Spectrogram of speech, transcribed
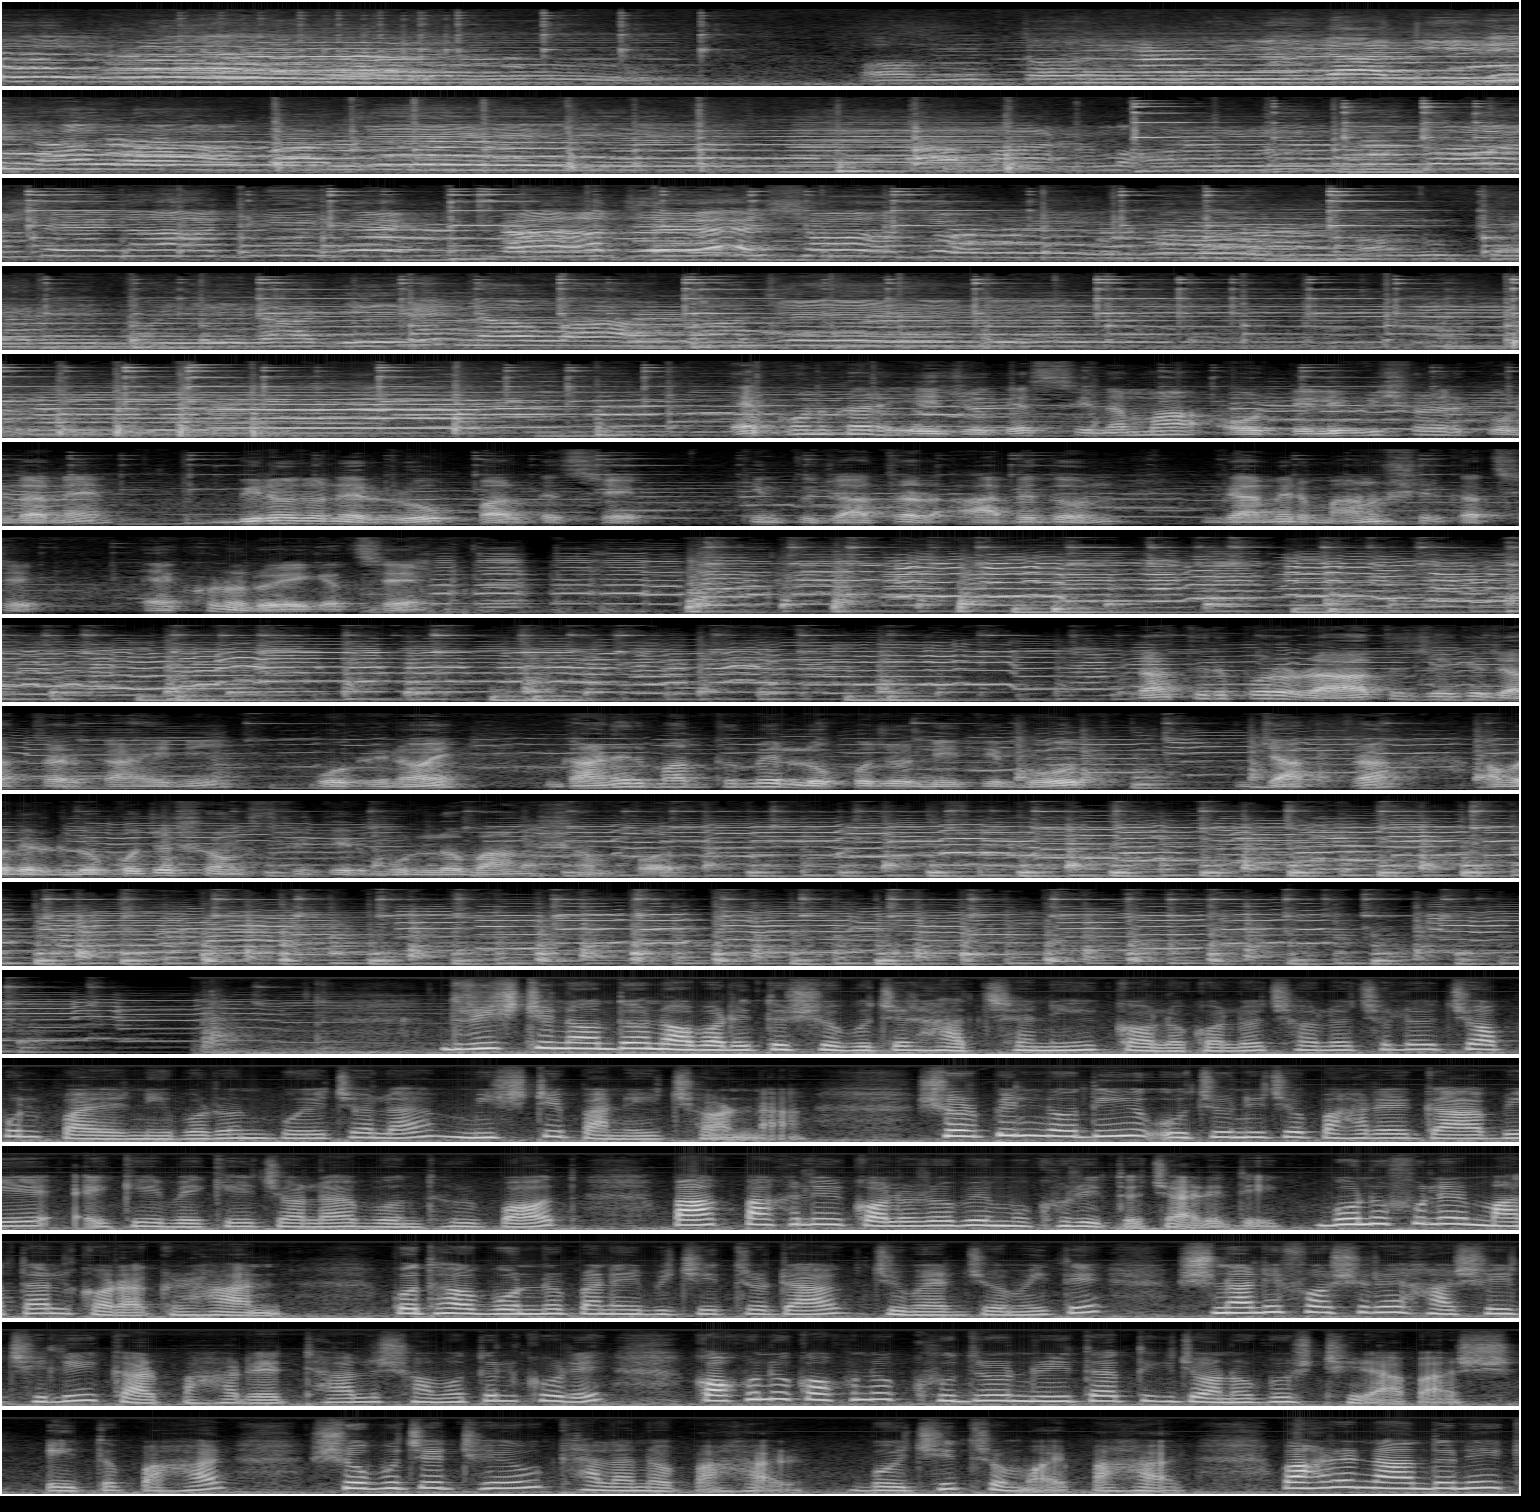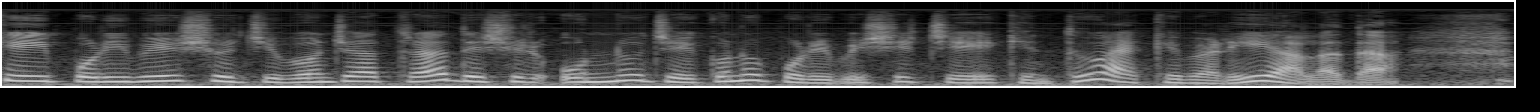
অন্তরে নাওয়া বাজে। আমার মন বসে না গৃহে, কাজে সজনী অন্তরে বৈরাগীর নাওয়া বাজে। এখনকার এই যুগে সিনেমা ও টেলিভিশনের কল্যাণে বিনোদনের রূপ পাল্টেছে, কিন্তু যাত্রার আবেদন গ্রামের মানুষের কাছে এখনও রয়ে গেছে। রাতের পর রাত জেগে যাত্রার কাহিনী, অভিনয়, গানের মাধ্যমে লোকজ নীতিবোধ, যাত্রা আমাদের লোকজ সংস্কৃতির মূল্যবান সম্পদ। দৃষ্টিনন্দন অবারিত সবুজের হাতছানি, কলকল, ছলছল, চপল পায়ের নিবরণ বয়ে চলা মিষ্টি পানির ঝর্ণা। সর্পিল নদী উঁচু নিচু পাহাড়ের গা বেয়ে একে বেঁকে চলা বন্ধুর পথ পাক পাখালির কলরবে মুখরিত চারিদিক। বনফুলের মাতাল করা ঘ্রাণ। কোথাও বন্যপ্রাণীর বিচিত্র ডাক জুমের জমিতে সোনালি ফসলের হাসির ঝিলিক আর পাহাড়ের ঢাল সমতল করে কখনো কখনো ক্ষুদ্র নৃতাত্ত্বিক জনগোষ্ঠীর আবাস। এই তো পাহাড়, সবুজের ঢেউ, খেলানো পাহাড়, বৈচিত্র্যময় পাহাড়। পাহাড়ের নান্দনিক এই পরিবেশ ও জীবনযাত্রা দেশের অন্য যে কোনো পরিবেশের চেয়ে কিন্তু একেবারেই আলাদা।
